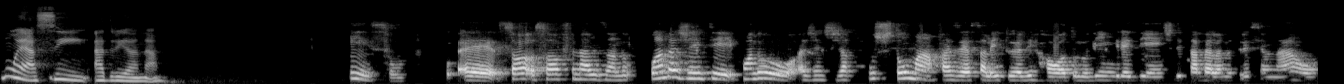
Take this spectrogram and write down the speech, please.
Não é assim, Adriana? Isso. É, só, só finalizando, quando a gente quando a gente já costuma fazer essa leitura de rótulo, de ingredientes, de tabela nutricional,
